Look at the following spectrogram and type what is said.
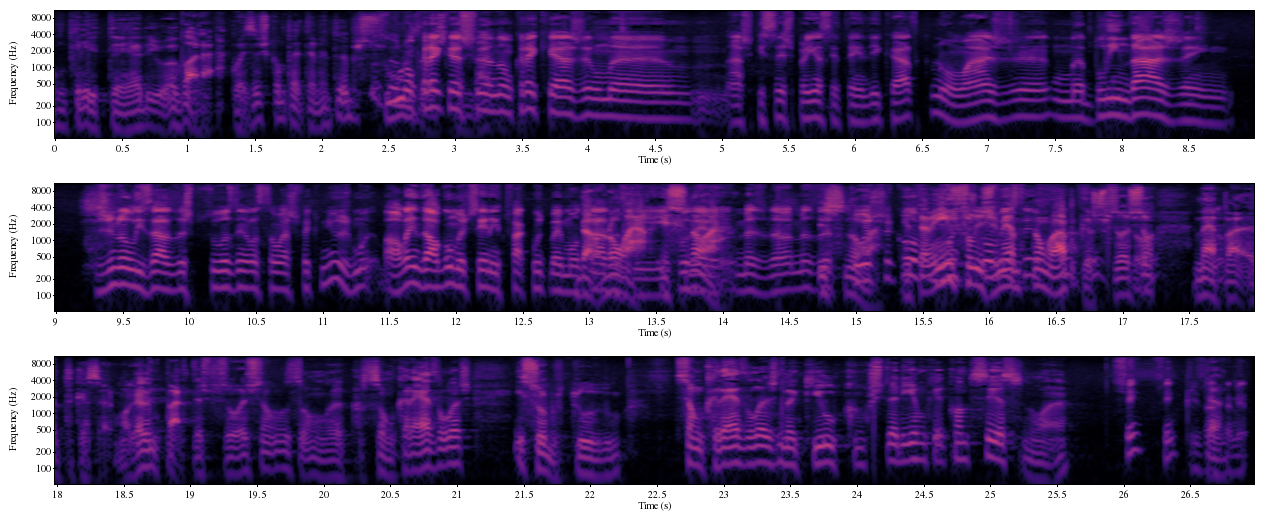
um critério. Agora, há coisas completamente absurdas. Eu não creio, que, não creio que haja uma. Acho que isso a experiência tem indicado que não haja uma blindagem generalizada das pessoas em relação às fake news, além de algumas serem de facto muito bem montadas. Não, não há, e, isso poder, não há. Mas, não, mas isso as não pessoas há. Então, infelizmente não há, porque as pessoas são. Quer dizer, uma grande parte das pessoas são, são, são crédulas e, sobretudo, são crédulas naquilo que gostariam que acontecesse, não é? Sim, sim, exatamente. Portanto,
